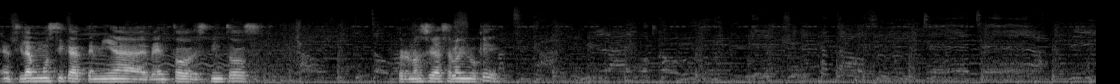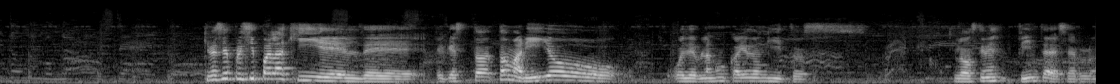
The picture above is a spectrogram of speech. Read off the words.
en sí la música tenía eventos distintos. Pero no sé si va a ser lo mismo que. ¿Quién es el principal aquí? ¿El de. el que es todo, amarillo o, el de blanco con de honguitos? Los tiene pinta de serlo.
